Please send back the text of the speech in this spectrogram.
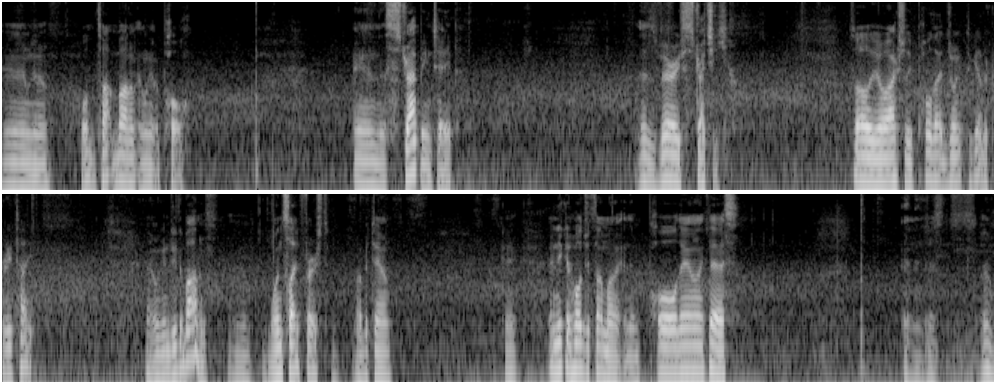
And we're going to hold the top and bottom and we're going to pull. And the strapping tape is very stretchy. So you'll actually pull that joint together pretty tight. Now we're going to do the bottom. Uh, one side first, rub it down. Okay, and you can hold your thumb on it and then pull down like this. And then just, boom,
